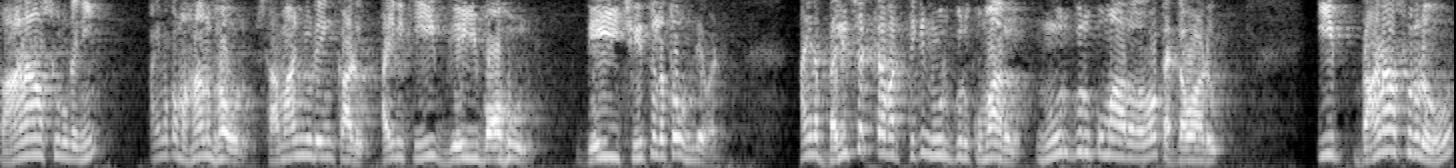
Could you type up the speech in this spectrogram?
బాణాసురుడని ఆయన ఒక మహానుభావుడు సామాన్యుడేం కాడు. ఆయనకి వేయి బాహువులు వేయి చేతులతో ఉండేవాడు. ఆయన బలిచక్రవర్తికి నూరుగురు కుమారులు. నూరుగురు కుమారులలో పెద్దవాడు. ఈ బాణాసురుడు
